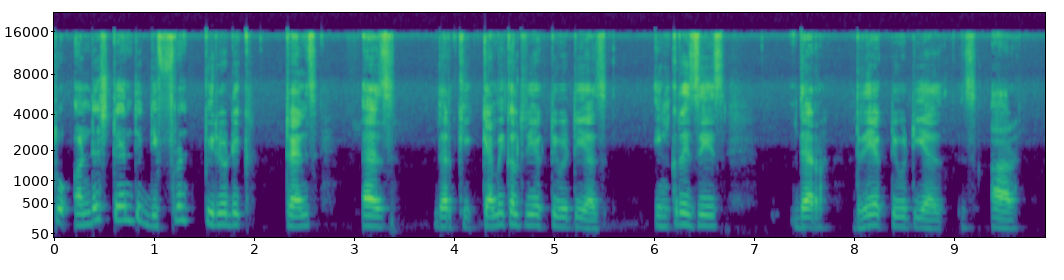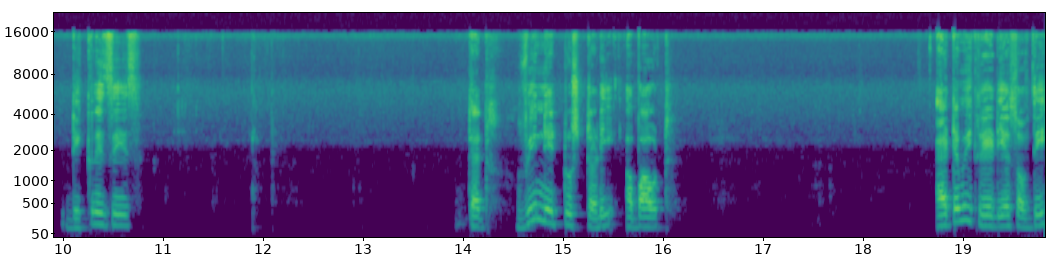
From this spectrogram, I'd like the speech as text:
to understand the different periodic trends as their chemical reactivity as increases their reactivity as are decreases that we need to study about atomic radius of the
